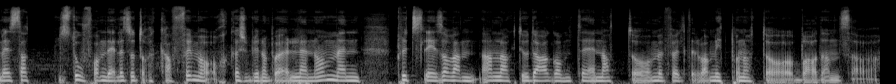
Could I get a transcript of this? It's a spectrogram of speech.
vi satt, sto fremdeles og drakk kaffe. Vi orka ikke begynne på øl ennå, men plutselig så vant, han lagde jo dag om til natt, og vi følte det var midt på natta og bare dansa. Og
